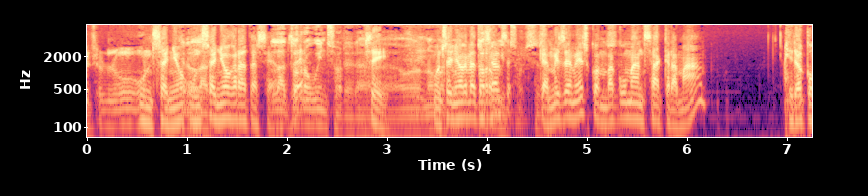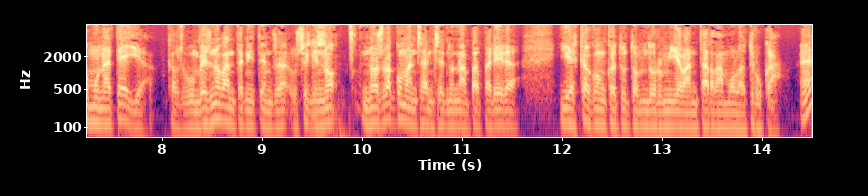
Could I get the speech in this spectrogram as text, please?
És un, un senyor, Era un la- senyor gratacels. la Torre eh? Windsor era, Sí, no un senyor gratacels, Windsor, sí, que a sí. més a més, quan va començar a cremar, era com una teia, que els bombers no van tenir temps... O sigui. No, no es va començar a encendre una paperera i és que com que tothom dormia van tardar molt a trucar. Eh?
